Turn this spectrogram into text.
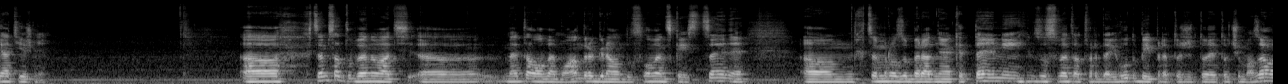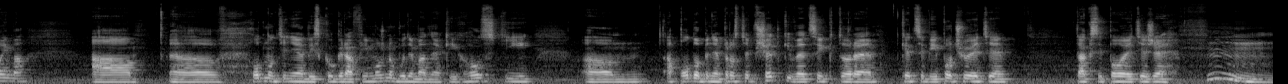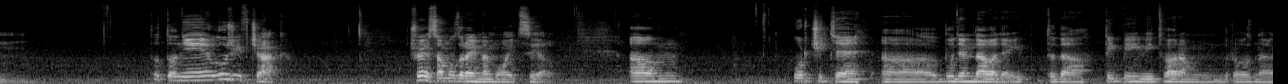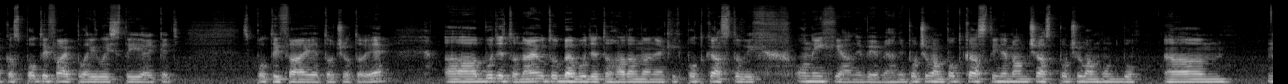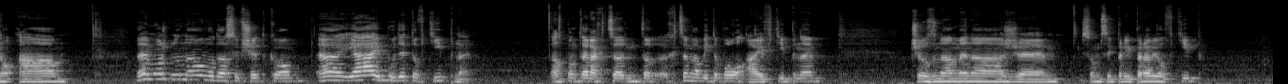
ja tiež nie. Uh, chcem sa tu venovať uh, metalovému undergroundu, slovenskej scéne, um, chcem rozoberať nejaké témy zo sveta tvrdej hudby, pretože to je to, čo ma zaujíma a hodnotenia diskografii, možno bude mať nejakých hostí, um, a podobne. Proste všetky veci, ktoré keď si vypočujete, tak si poviete, že hmm, toto nie je Luživčák. Čo je samozrejme môj cieľ. Um, určite uh, budem dávať aj teda tipy, vytváram rôzne ako Spotify playlisty, aj keď Spotify je to, čo to je. Bude to na YouTube, bude to hádam na nejakých podcastových oných, ja neviem, ja nepočúvam podcasty, nemám čas, počúvam hudbu. Um, no a to je možno na úvod asi všetko. A ja aj bude to vtipné. Aspoň teda chcem, to, chcem, aby to bolo aj vtipné, čo znamená, že som si pripravil vtip.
